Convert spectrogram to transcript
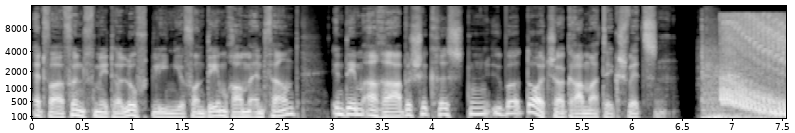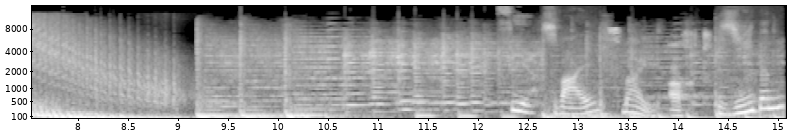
etwa fünf Meter Luftlinie von dem Raum entfernt, in dem arabische Christen über deutscher Grammatik schwitzen. Vier, zwei, zwei, Acht. sieben.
